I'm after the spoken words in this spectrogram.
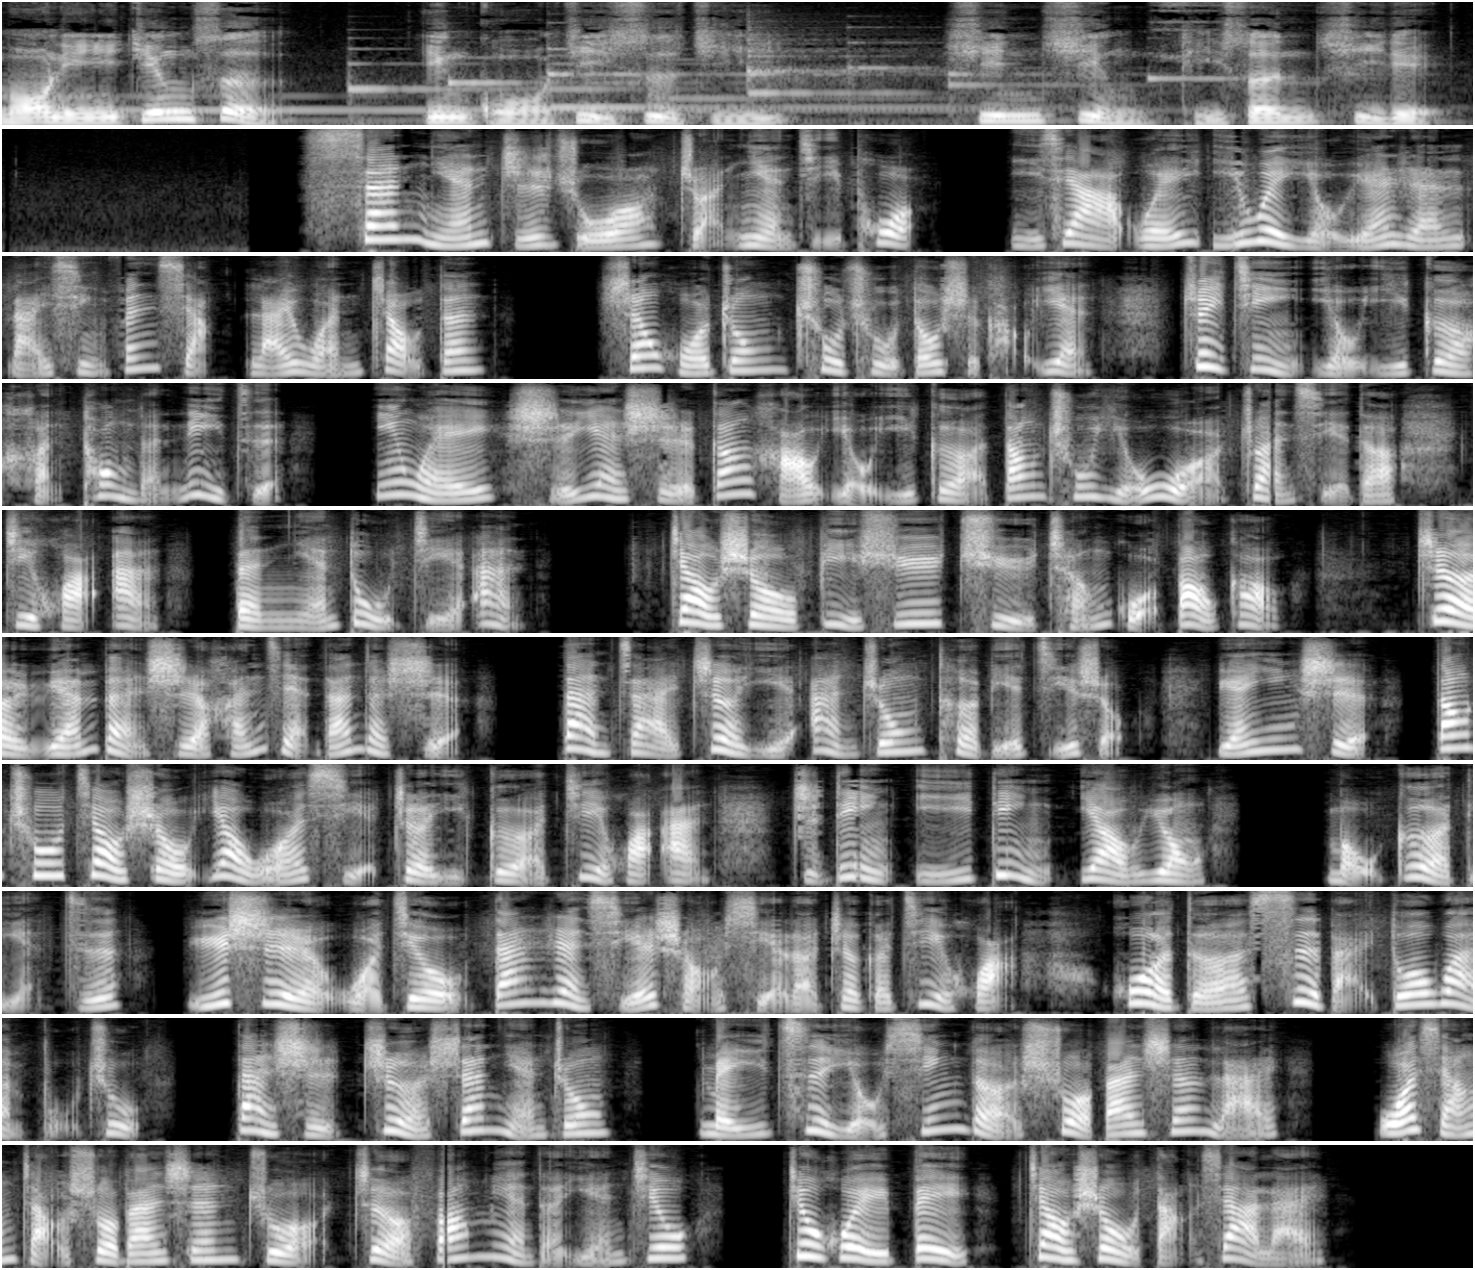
摩尼精舍因果记事集心性提升系列，三年执着，转念即破。以下为一位有缘人来信分享，来文照灯。生活中处处都是考验。最近有一个很痛的例子，因为实验室刚好有一个当初由我撰写的计划案，本年度结案，教授必须去成果报告。这原本是很简单的事。但在这一案中特别棘手，原因是当初教授要我写这一个计划案，指定一定要用某个点子，于是我就担任写手写了这个计划，获得四百多万补助。但是这三年中，每一次有新的硕班生来。我想找硕班生做这方面的研究，就会被教授挡下来。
